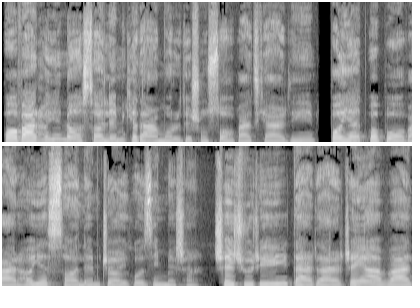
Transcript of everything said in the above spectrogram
باورهای ناسالمی که در موردشون صحبت کردیم باید با باورهای سالم جایگزین بشن. چجوری؟ در درجه اول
